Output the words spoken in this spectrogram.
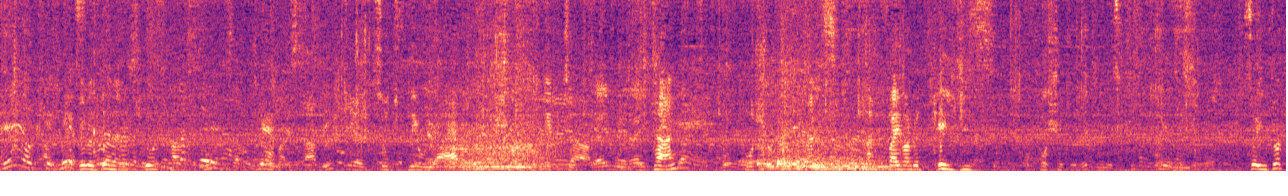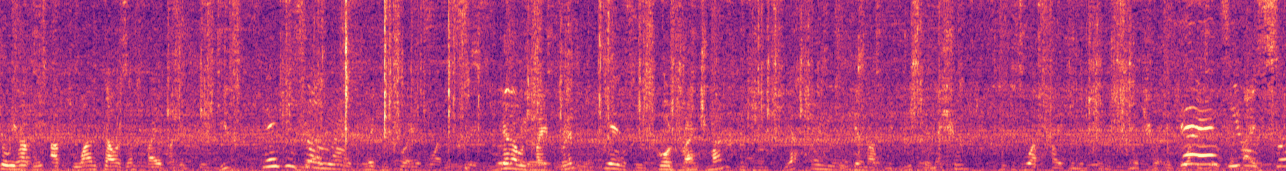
Hey, okay, yes. Fellow journalists don't have to my staffing. So today we are going to show to get uh, a ton of and 500 kgs posho to the ministry. So in total we have up to 1,500 pages. Thank you so much. making sure everyone is. Together with my friend, Yes. He's called Ranchman. Yeah, we came up with this donation. This is what 5 million is to make sure everyone Thank you alive. so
